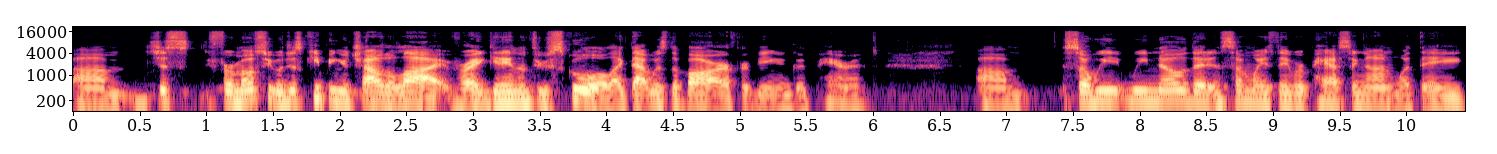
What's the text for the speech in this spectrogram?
um, just for most people, just keeping your child alive, right, getting them through school, like that was the bar for being a good parent. Um, so we we know that in some ways they were passing on what they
